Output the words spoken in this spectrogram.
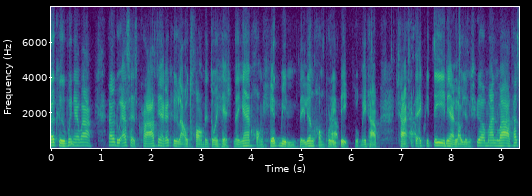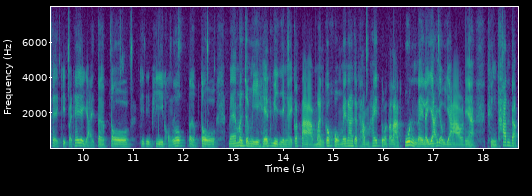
ก็คือพูดง่ายๆว่า ถ้าเราดู asset class เนี่ยก็คือเราเอาทองเป็นตัว hedge ในแง่ของ headwind ในเรื่องของ politics ถูกไหมครับใช่ครับแต่ equity เนี่ยเรายังเชื่อมั่นว่าถ้าเศรษฐกิจประเทศใหญ่ๆเติบโต GDP ของโลกเติบโต แม้มันจะมี headwind ยังไงก็ตาม มันก็คงไม่น่าจะทำให้ตัวตลาดหุ้นในในระยะยาวๆเนี่ยถึงขั้นแบบ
